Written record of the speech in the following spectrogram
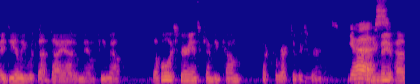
ideally with that dyad of male and female, the whole experience can become a corrective experience. Yes. You may have had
